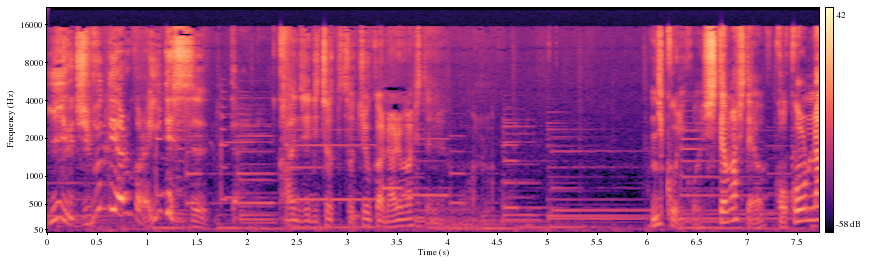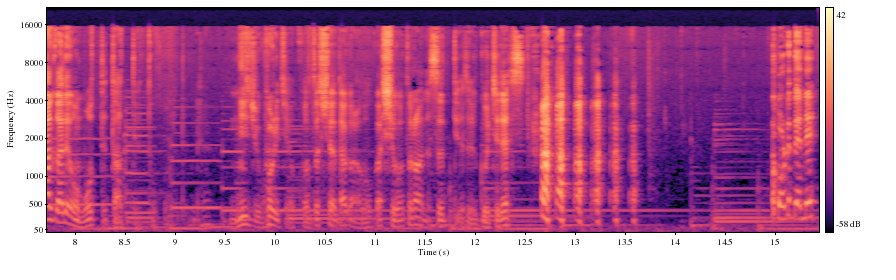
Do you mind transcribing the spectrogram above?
いいよ、自分でやるからいいです、みたいな感じにちょっと途中からなりましてね。ニコニコしてましたよ。心の中で思ってたっていうところ。25日は今年はだから僕は仕事なんですっていう、そういう愚痴です。これでね、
